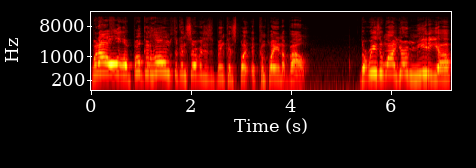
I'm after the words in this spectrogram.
without all the broken homes the conservatives have been complaining about. The reason why your media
